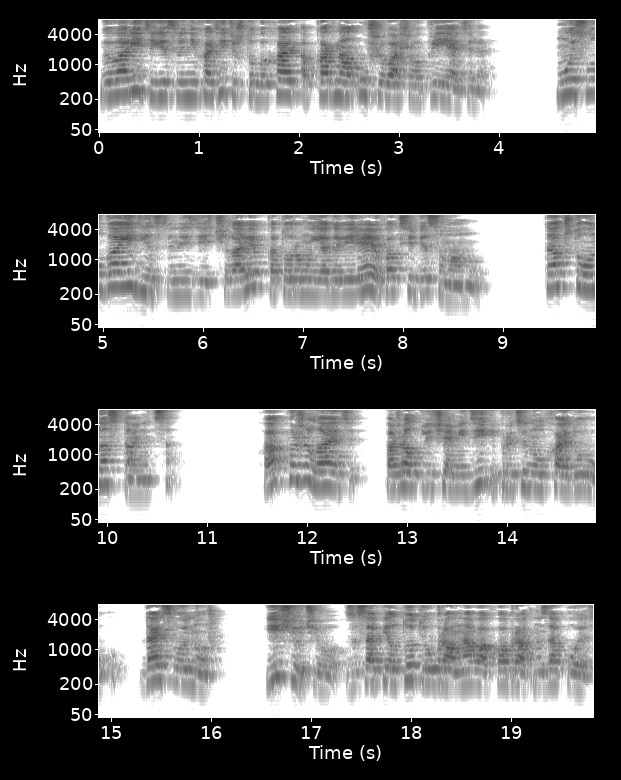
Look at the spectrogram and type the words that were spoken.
«Говорите, если не хотите, чтобы Хайд обкарнал уши вашего приятеля. Мой слуга — единственный здесь человек, которому я доверяю как себе самому. Так что он останется». «Как пожелаете», — пожал плечами Ди и протянул Хайду руку. «Дай свой нож». «Еще чего», — засопел тот и убрал наваху обратно за пояс.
